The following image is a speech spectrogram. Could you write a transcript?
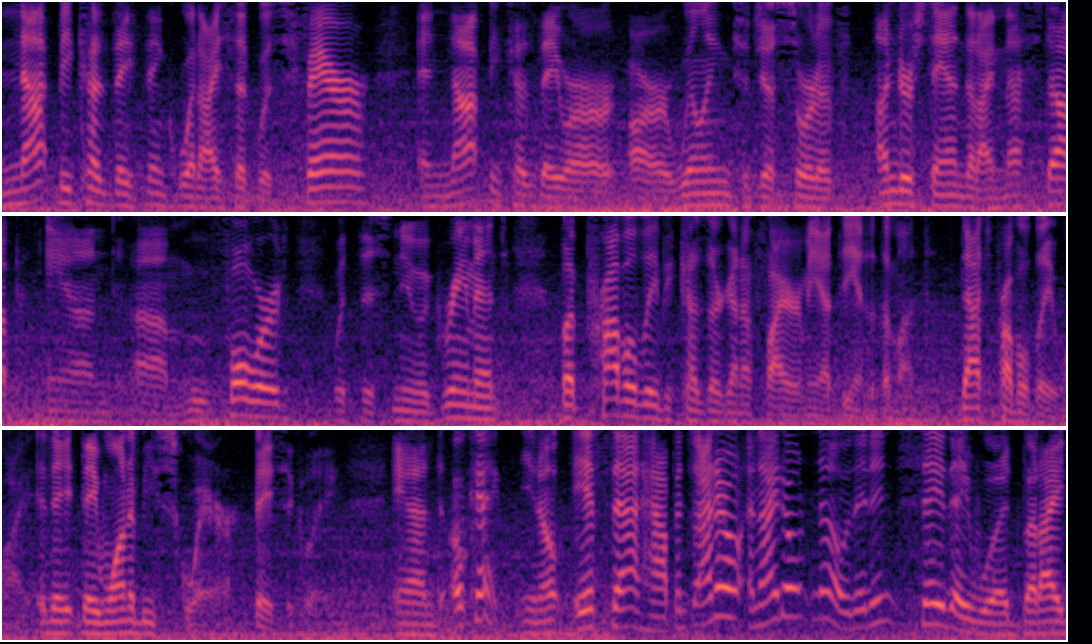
not because they think what I said was fair and not because they are, are willing to just sort of understand that I messed up and um, move forward with this new agreement, but probably because they're going to fire me at the end of the month. That's probably why. They, they want to be square, basically. And okay, you know, if that happens, I don't, and I don't know, they didn't say they would, but I,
